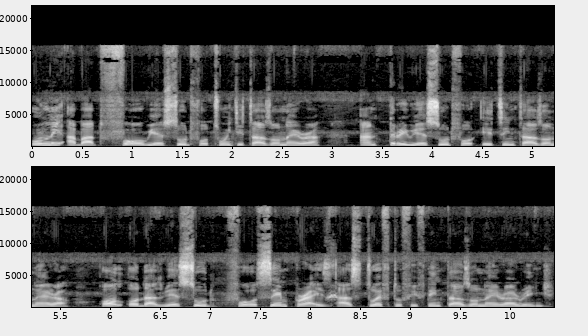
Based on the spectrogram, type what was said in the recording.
Only about 4 were sold for 20,000 naira and 3 were sold for 18,000 naira. All others were sold for same price as 12 to 15,000 naira range.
